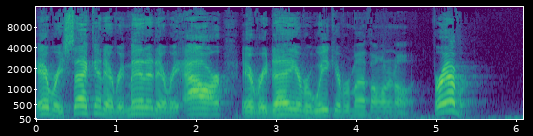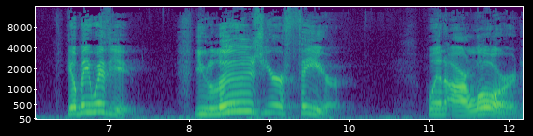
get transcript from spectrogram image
Every second, every minute, every hour, every day, every week, every month, on and on. Forever. He'll be with you. You lose your fear when our Lord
